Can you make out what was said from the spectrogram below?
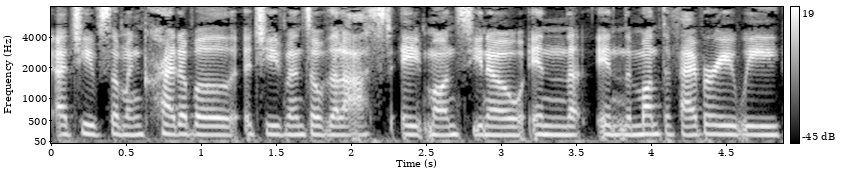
achieved some incredible achievements over the last eight months. You know, in the in the month of February, we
